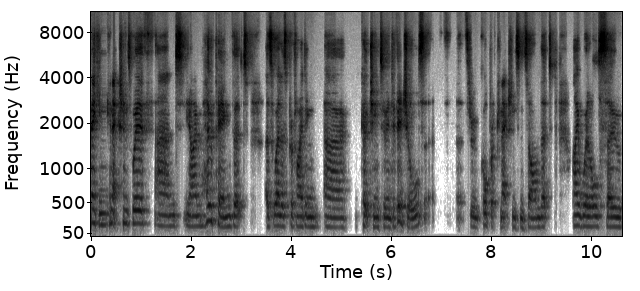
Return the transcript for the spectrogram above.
making connections with. And, you know, I'm hoping that as well as providing uh, coaching to individuals, through corporate connections and so on, that I will also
